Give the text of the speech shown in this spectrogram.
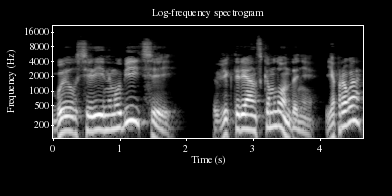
был серийным убийцей в викторианском Лондоне. Я права?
